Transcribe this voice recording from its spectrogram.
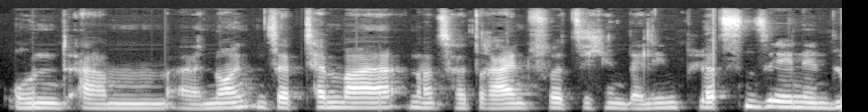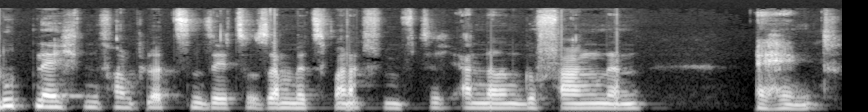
und am 9. Äh, September 1943 in Berlin-Plötzensee in den Blutnächten von Plötzensee zusammen mit 250 anderen Gefangenen erhängt.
